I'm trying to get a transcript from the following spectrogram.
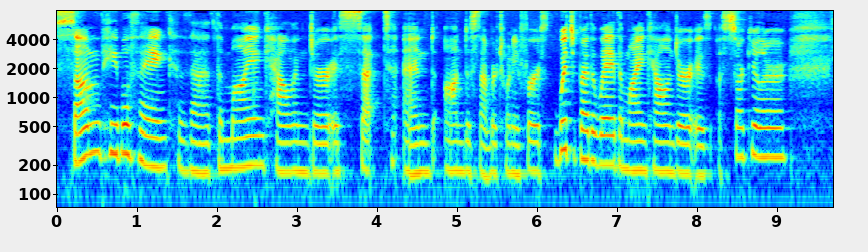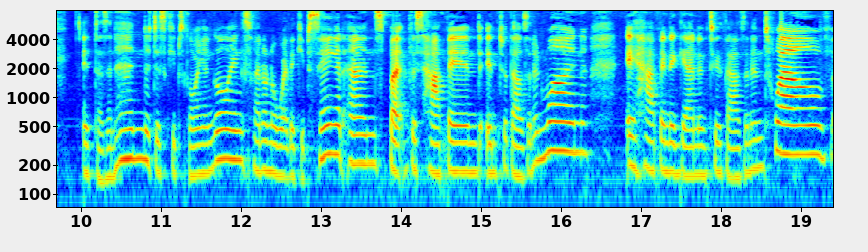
Some people think that the Mayan calendar is set to end on December 21st, which, by the way, the Mayan calendar is a circular. It doesn't end, it just keeps going and going. So I don't know why they keep saying it ends, but this happened in 2001. It happened again in 2012.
